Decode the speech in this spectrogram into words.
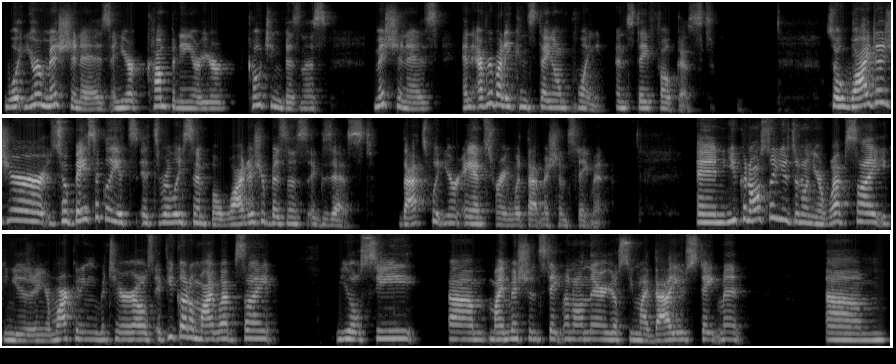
what your mission is and your company or your coaching business mission is, and everybody can stay on point and stay focused. So why does your so basically it's it's really simple. Why does your business exist? That's what you're answering with that mission statement. And you can also use it on your website. You can use it in your marketing materials. If you go to my website, you'll see um, my mission statement on there. You'll see my value statement. Um,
